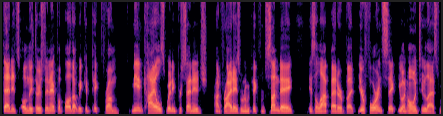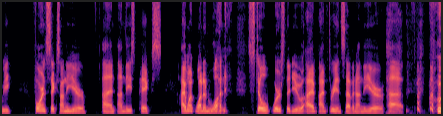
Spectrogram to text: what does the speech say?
that it's only Thursday night football that we can pick from. Me and Kyle's winning percentage on Fridays when we pick from Sunday is a lot better. But you're four and six. You went zero and two last week. Four and six on the year on on these picks. I went one and one. Still worse than you. I, I'm three and seven on the year. Uh,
